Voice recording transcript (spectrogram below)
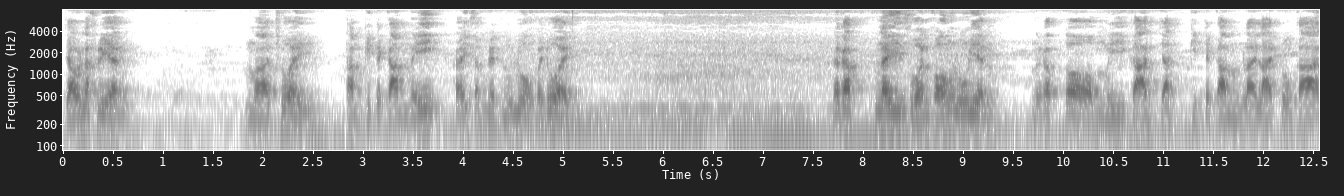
จะเอานักเรียน มาช่วยทำกิจกรรมนี้ให้สำเร็จลุล่วงไปด้วยนะครับ ในส่วนของโรงเรียนนะครับก็มีการจัดกิจกรรมหลาย ๆ โครงการ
